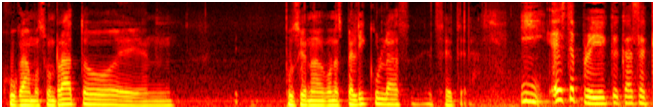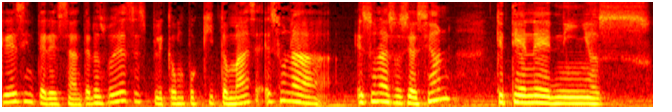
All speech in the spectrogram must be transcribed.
jugamos un rato, eh, pusieron algunas películas, etcétera. Y este proyecto de Casa Cría es interesante. ¿Nos podrías explicar un poquito más? Es una es una asociación que tiene niños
